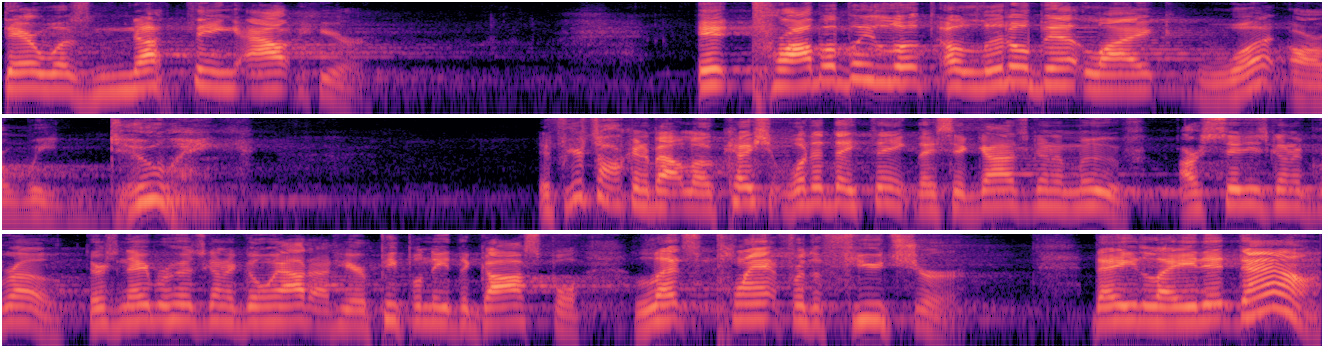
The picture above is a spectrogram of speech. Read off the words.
There was nothing out here. It probably looked a little bit like, what are we doing? If you're talking about location, what did they think? They said, God's going to move. Our city's going to grow. There's neighborhoods going to go out out here. People need the gospel. Let's plant for the future. They laid it down.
